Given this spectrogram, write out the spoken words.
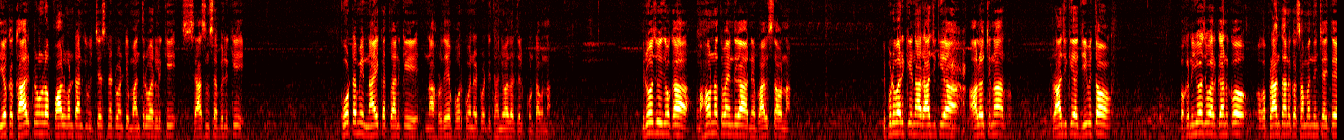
ఈ యొక్క కార్యక్రమంలో పాల్గొనడానికి విచ్చేసినటువంటి మంత్రివర్యులకి శాసనసభ్యులకి కూటమి నాయకత్వానికి నా హృదయపూర్వకమైనటువంటి ధన్యవాదాలు తెలుపుకుంటా ఉన్నా. ఈరోజు ఇది ఒక మహోన్నతమైనదిగా నేను భావిస్తా ఉన్నా. ఇప్పటి వరకు నా రాజకీయ ఆలోచన రాజకీయ జీవితం ఒక నియోజకవర్గానికో ఒక ప్రాంతానికో సంబంధించి అయితే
